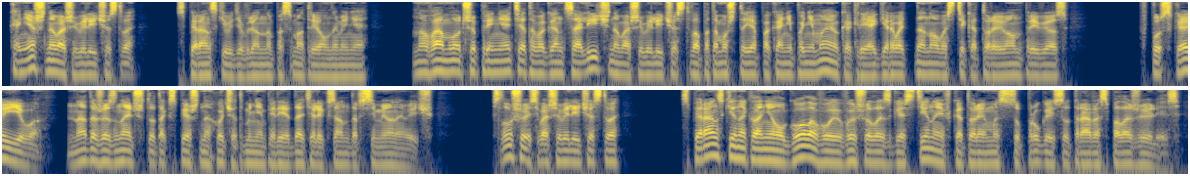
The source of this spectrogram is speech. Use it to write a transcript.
«Конечно, Ваше Величество», — Спиранский удивленно посмотрел на меня. «Но вам лучше принять этого гонца лично, Ваше Величество, потому что я пока не понимаю, как реагировать на новости, которые он привез». «Впускай его. Надо же знать, что так спешно хочет мне передать Александр Семенович». «Слушаюсь, Ваше Величество». Спиранский наклонил голову и вышел из гостиной, в которой мы с супругой с утра расположились.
